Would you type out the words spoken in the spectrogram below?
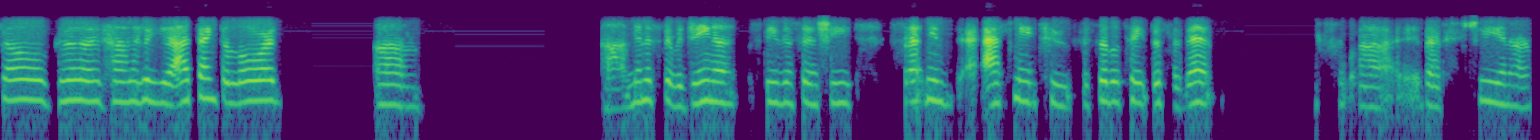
so good. Hallelujah. I thank the Lord. Um, uh, Minister Regina Stevenson, she sent me, asked me to facilitate this event uh, that she and her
